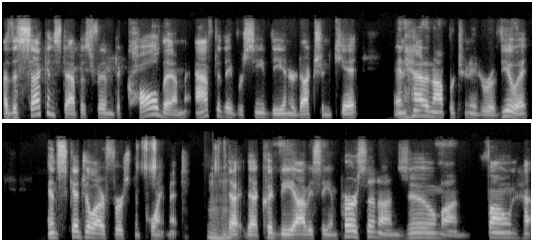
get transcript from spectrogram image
Uh, the second step is for them to call them after they've received the introduction kit and had an opportunity to review it and schedule our first appointment. Mm-hmm. That, that could be obviously in person, on Zoom, on phone, h-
